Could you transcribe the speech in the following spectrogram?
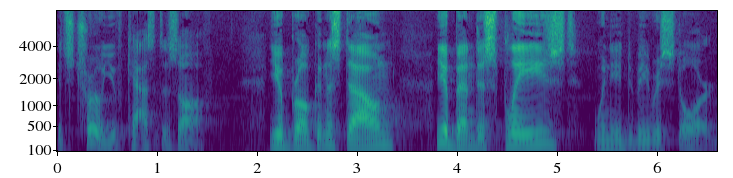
it's true. You've cast us off. You've broken us down. You've been displeased. We need to be restored.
